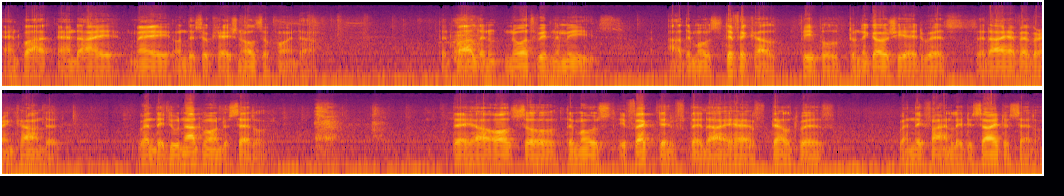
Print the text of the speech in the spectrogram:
And, while, and I may, on this occasion, also point out that while the North Vietnamese are the most difficult people to negotiate with that I have ever encountered, when they do not want to settle, they are also the most effective that I have dealt with when they finally decide to settle.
